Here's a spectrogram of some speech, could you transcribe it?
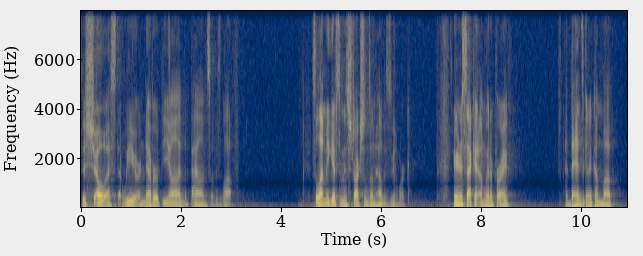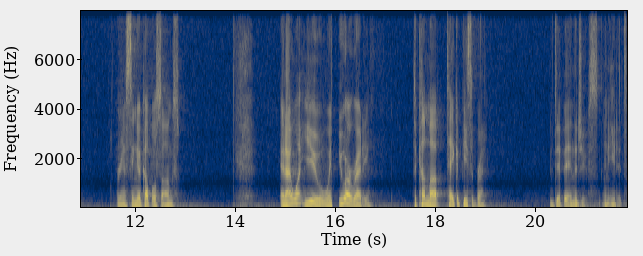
to show us that we are never beyond the bounds of His love. So let me give some instructions on how this is going to work. Here in a second, I'm going to pray. A band's going to come up. We're going to sing a couple of songs. And I want you, when you are ready, to come up, take a piece of bread dip it in the juice, and eat it.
